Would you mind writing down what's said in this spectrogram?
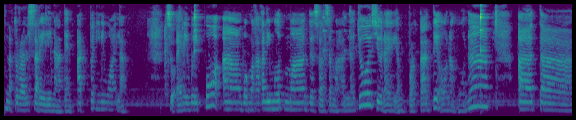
natural sarili natin at paniniwala. So anyway po, uh, huwag makakalimot magdasal sa mahal na Diyos. Yun ay importante, unang-una. At uh,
